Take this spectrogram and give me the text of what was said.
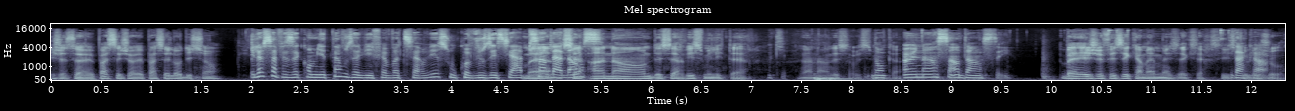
Je ne savais pas si j'avais passé l'audition. Et là, ça faisait combien de temps vous aviez fait votre service ou que vous étiez absent Mais de la danse? Un an de service militaire. Un an de service Donc, militaire. un an sans danser. Ben, je faisais quand même mes exercices tous les jours.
